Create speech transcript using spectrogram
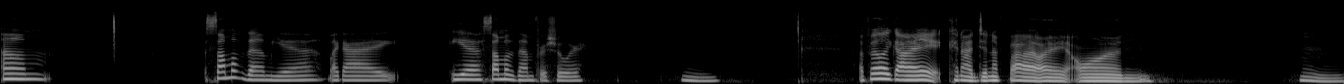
Um, some of them, yeah. Like I, yeah, some of them for sure. Hmm. I feel like I can identify on hmm.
